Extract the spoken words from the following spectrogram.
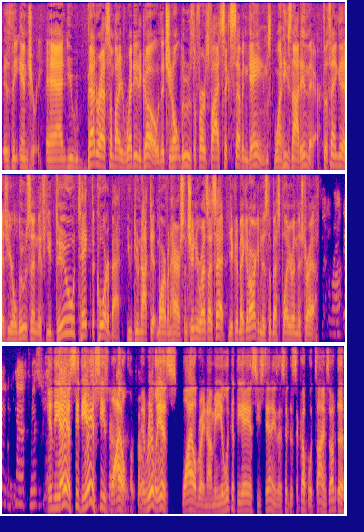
is the injury, and you better have somebody ready to go that you don't lose the first five, six, seven games when he's not in there. The thing is, you're losing. If you do take the quarterback, you do not get Marvin Harrison Jr. As I said, you could make an argument as the best player in this draft. In the AFC, the AFC is wild. It really is wild right now. I mean, you look at the AFC standings. I said this a couple of times. Of the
